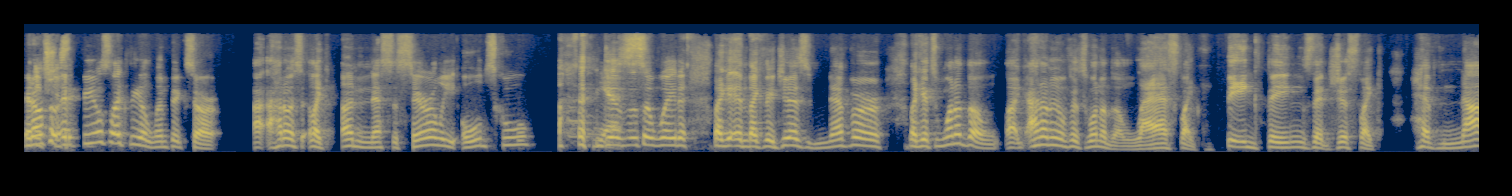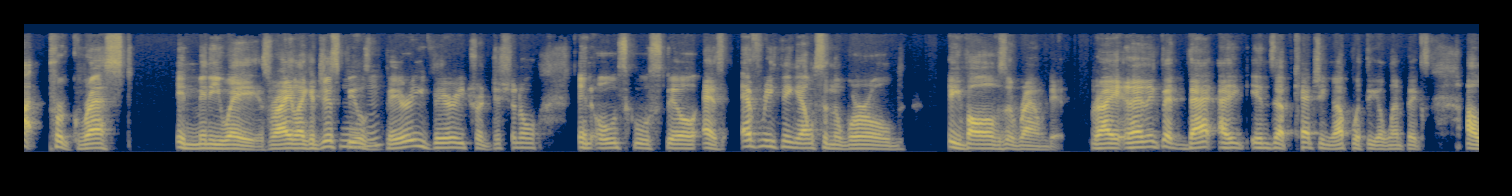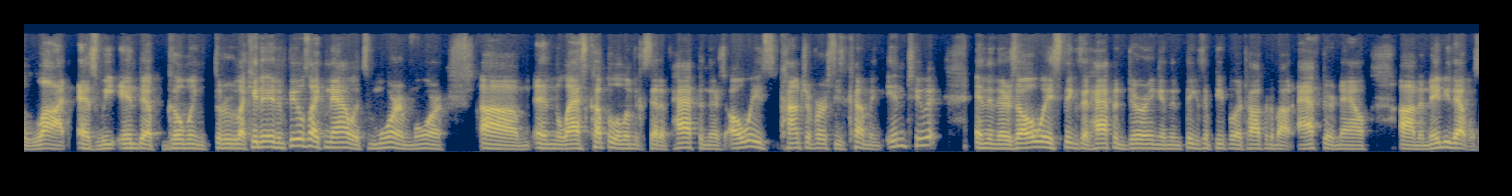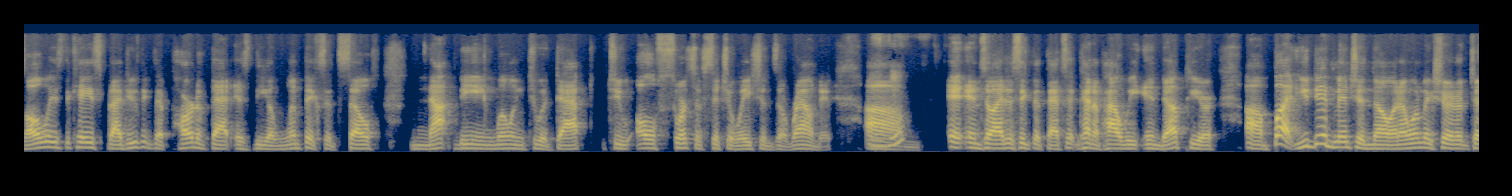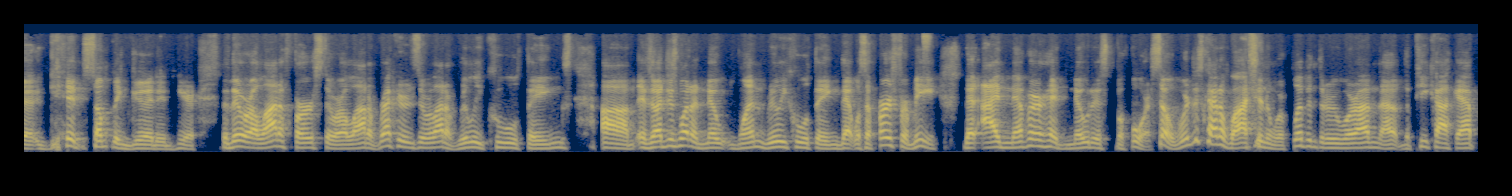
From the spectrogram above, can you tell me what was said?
it also just... it feels like the olympics are uh, how do i say like unnecessarily old school yes. gives us a way to like and like they just never like it's one of the like I don't know if it's one of the last like big things that just like have not progressed in many ways, right? Like it just feels mm-hmm. very, very traditional and old school still as everything else in the world evolves around it right? And I think that that I think ends up catching up with the Olympics a lot as we end up going through. Like it, it feels like now it's more and more. Um, in the last couple Olympics that have happened, there's always controversies coming into it, and then there's always things that happen during, and then things that people are talking about after now. Um, and maybe that was always the case, but I do think that part of that is the Olympics itself not being willing to adapt to all sorts of situations around it. Mm-hmm. And, and, so I just think that that's kind of how we end up here. Um, but you did mention though, and I want to make sure to, to, get something good in here that there were a lot of firsts, there were a lot of records, there were a lot of really cool things. Um, and so I just want to note one really cool thing that was a first for me that I never had noticed before. So we're just kind of watching and we're flipping through. We're on the Peacock app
